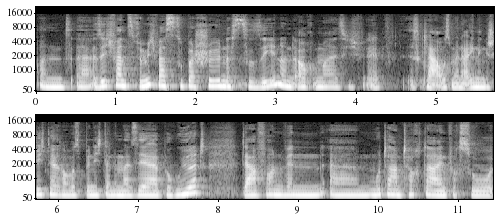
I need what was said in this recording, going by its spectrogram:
Und äh, also ich fand es, für mich war es super schön, das zu sehen und auch immer, als ich, äh, ist klar, aus meiner eigenen Geschichte heraus bin ich dann immer sehr berührt, davon, wenn ähm, Mutter und Tochter einfach so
